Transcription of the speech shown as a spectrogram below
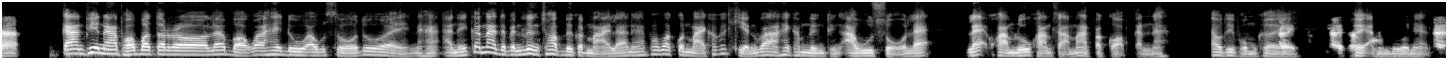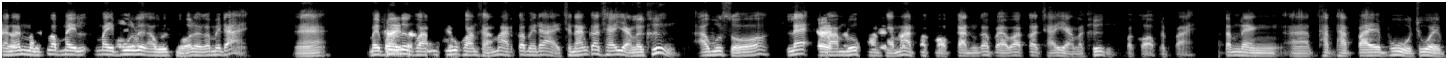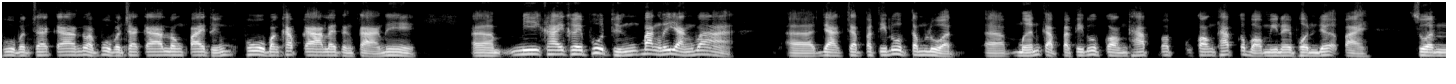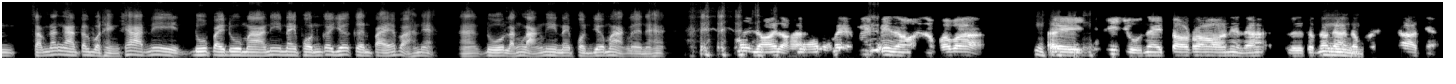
นะการพิจารณาผบตรแล้วบอกว่าให้ดูอาวุโสด้วยนะครับอันนี้ก็น่าจะเป็นเรื่องชอบโดยกฎหมายแล้วนะ เพราะว่ากฎหมายเขาก็เขียนว่าให้คำนึงถึงอาวุโสและและความรู้ความสามารถประกอบกันนะ เท่าที่ผมเคใช่ยใช่ครัเคบยอ่านดูเนี่ยใช่ฉะคนัรั้บนมันก็ไม่ไม่อ๋พูดอเรื่องอาวุโสเลยก็ไม่ได้นะครับ ไม่ใชพู่ดคเรื่รัองบความรู้ความสามารถก็ไม่ได้ ฉะนั้นก็ใช้อย่างละครึ่ง อาวุโสและใช่ความครับรู้ความใช่สาคมารัรบถประกอบกันก็แปลว่าก็ใช้อย่างละครึ่งประกอบกันไปตำแหน่งอ่าถัดๆไปผู้ช่วยผู้บัญชาการระหว่างผู้บัญชาการลงไปถึงผู้บังคับการอะไรต่าง ๆ นี่เอ่อมีใครเคยพูดถึงบ้างหรือยังว่าเอ่ออยากจะปฏิรูปตำรวจเอ่อเหมือนกับปฏิรูปกองทัพเพราะกองทัพก็บอกมีนายพลเยอะไป ส่วนสำนักงานตำรวจแห่งชาตินี่ดูไปดูมานี่นายพลก็เยอะเกินไปหรือเปล่าครับเนี่ย? อ่าดูหลังๆนี่นายพลเยอะมากเลยนะครับไม่น้อยหรอกครับไม่ไม่ไม่น้อยหรอกเพราะว่าไอ้ที่อยู่ในตร.เนี่ยนะครับหรือสำนักอืงานมตำรวจแห่งชาติเนี่ย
